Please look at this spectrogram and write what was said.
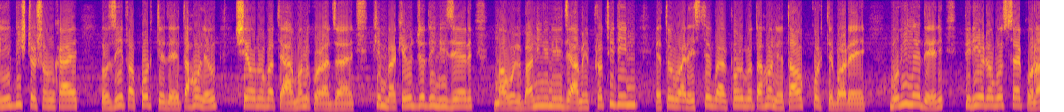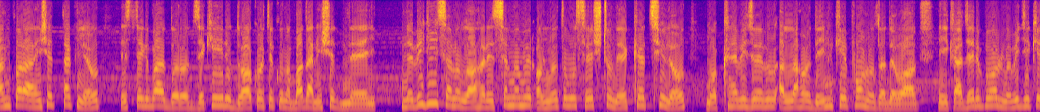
নির্দিষ্ট সংখ্যায় ওজিফা পড়তে দেয়, তাহলেও সে অনুপাতে আমল করা যায়। কিংবা কেউ যদি নিজের মাউল বানিয়ে নিয়ে যে, আমি প্রতিদিন এতবার ইস্তেকবার পড়ব, তাহলে তাও করতে পারে। মহিলাদের পিরিয়ড অবস্থায় কোরআন পড়া নিষেধ থাকলেও ইস্তেকবার দরদ, জিকির, দোয়া করতে কোনো বাধা নিষেধ নেই নবীজি সাল্লামের অন্যতম শ্রেষ্ঠ নেকাজ ছিল মক্কা বিজয় এবং আল্লাহর দিনকে পূর্ণতা দেওয়া। এই কাজের পর নবীজিকে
